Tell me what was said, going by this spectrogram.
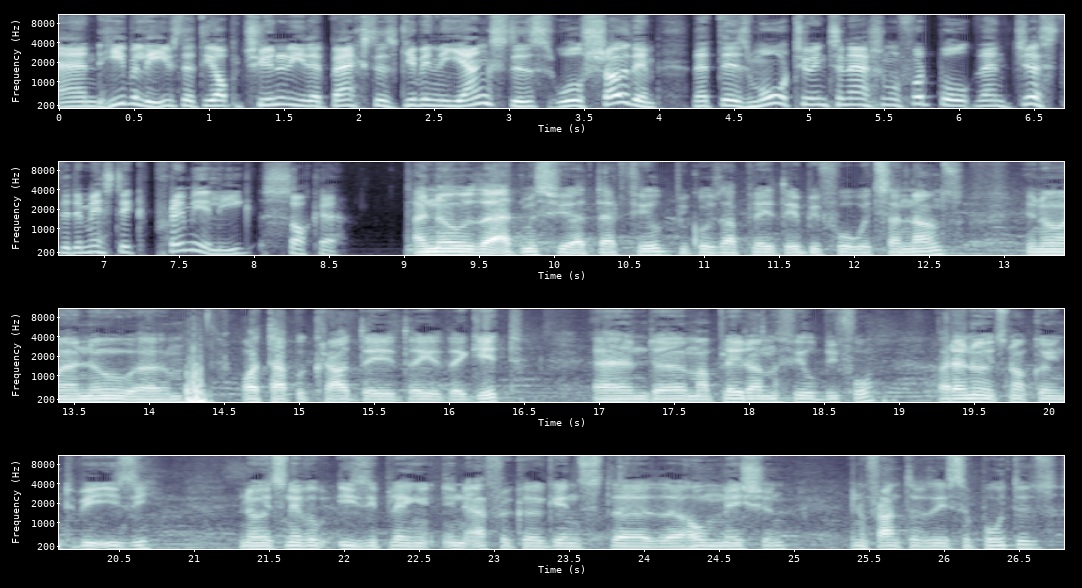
and he believes that the opportunity that Baxter's giving the youngsters will show them that there's more to international football than just the domestic Premier League soccer. I know the atmosphere at that field because I played there before with Sundowns. You know, I know um, what type of crowd they, they, they get, and um, I played on the field before, but I know it's not going to be easy. You know, it's never easy playing in Africa against the, the home nation in front of the supporters.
